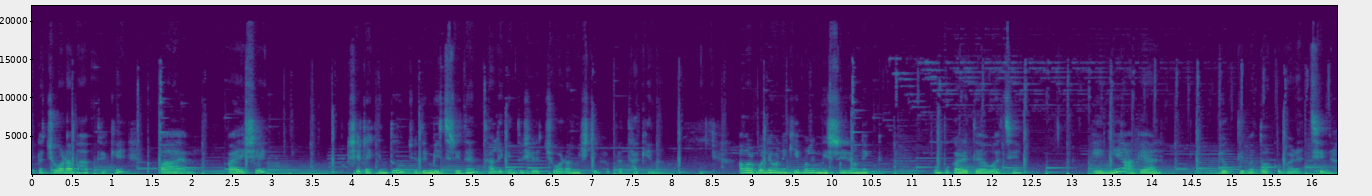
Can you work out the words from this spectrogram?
একটা চড়া ভাব থাকে পায়েসে, সেটা কিন্তু যদি মিছরি দেন, তাহলে কিন্তু সেটা চড়া মিষ্টি ভাবটা থাকে না। আবার বলে অনেকেই বলে মিষ্টির অনেক উপকারিতাও আছে। এ নিয়ে আগে আর যুক্তি বা তর্ক বাড়াচ্ছি না।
